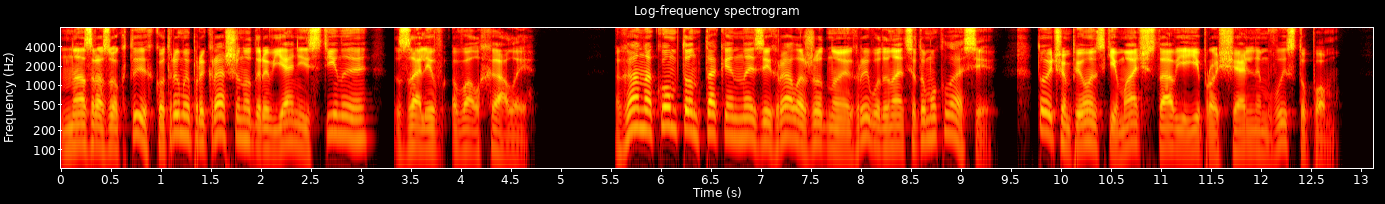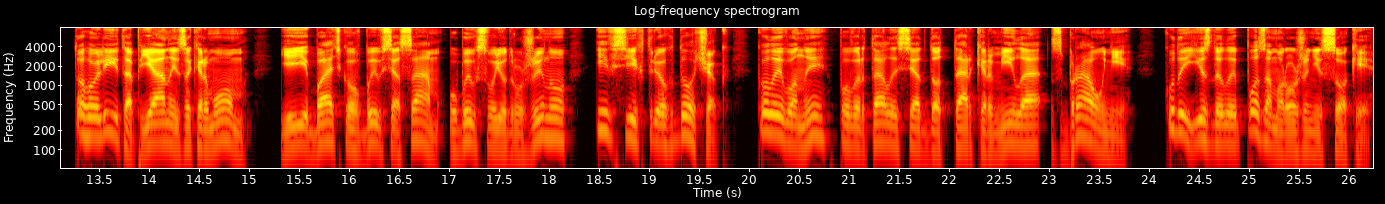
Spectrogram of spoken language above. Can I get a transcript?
на зразок тих, котрими прикрашено дерев'яні стіни залів Валхали. Ганна Комптон так і не зіграла жодної гри в 11 класі. Той чемпіонський матч став її прощальним виступом. Того літа, п'яний за кермом, її батько вбився сам, убив свою дружину і всіх трьох дочок, коли вони поверталися до Таркерміла з Брауні, куди їздили по заморожені соки.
